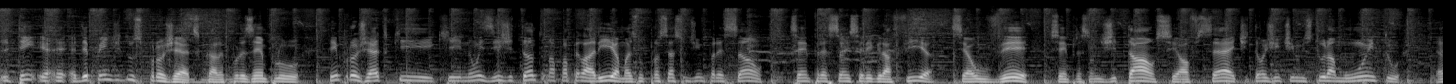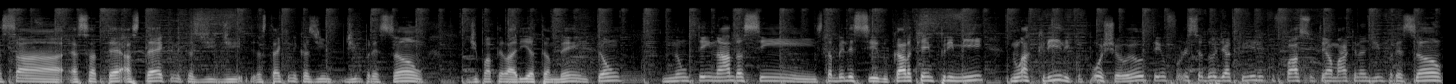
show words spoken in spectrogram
E tem, é- é- depende dos projetos, cara. Por exemplo, tem projeto que, que não exige tanto na papelaria, mas no processo de impressão, se é impressão em serigrafia, se é UV, se é impressão digital, se é offset. Então a gente mistura muito essa, essa te- as técnicas de, de- as técnicas de, de impressão, de papelaria também. Então não tem nada assim estabelecido. O cara quer imprimir no acrílico. Poxa, eu tenho fornecedor de acrílico, faço, tenho a máquina de impressão,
